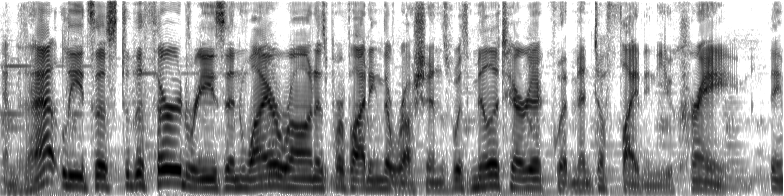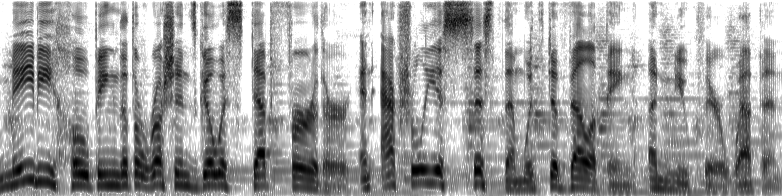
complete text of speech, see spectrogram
And that leads us to the third reason why Iran is providing the Russians with military equipment to fight in Ukraine. They may be hoping that the Russians go a step further and actually assist them with developing a nuclear weapon.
